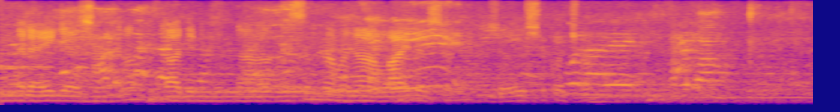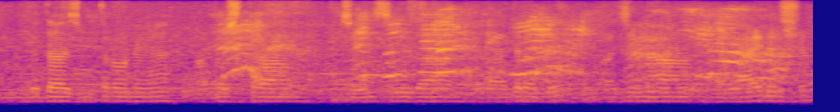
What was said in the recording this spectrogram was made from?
મંદિર આવી ગયા છે. ગાંધી મંદિરના સુંદર મજાના લાય છે. જોઈ શકો છો. બધા જ મિત્રોને અપસ્તરામ જય શ્રી રામ. રાધે રાધે આજના લાય દર્શન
